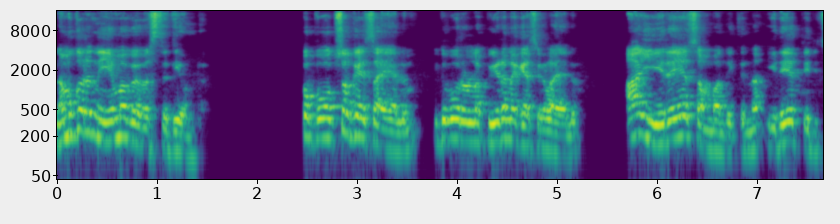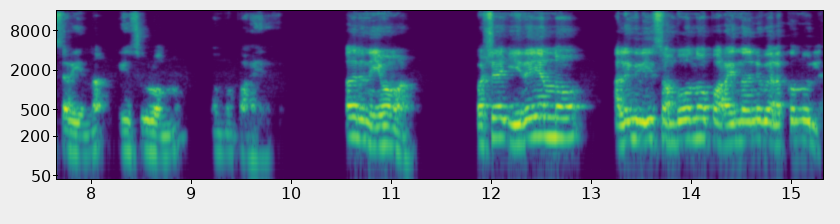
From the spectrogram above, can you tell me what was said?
നമുക്കൊരു നിയമവ്യവസ്ഥിതിയുണ്ട്. ഇപ്പൊ പോക്സോ കേസായാലും ഇതുപോലുള്ള പീഡന കേസുകളായാലും ആ ഇരയെ സംബന്ധിക്കുന്ന ഇരയെ തിരിച്ചറിയുന്ന കേസുകളൊന്നും ഒന്നും പറയരുത്. അതൊരു നിയമമാണ്. പക്ഷെ ഇരയെന്നോ അല്ലെങ്കിൽ ഈ സംഭവം എന്നോ പറയുന്നതിന് വിലക്കൊന്നുമില്ല.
